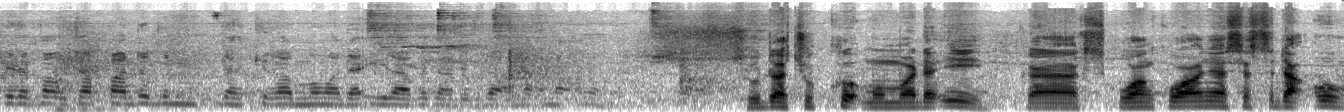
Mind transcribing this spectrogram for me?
Tapi dapat ucapan tu pun dah kira memadai lah kata daripada anak-anak tu. sudah cukup memadai. Sekurang-kurangnya saya sedar oh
